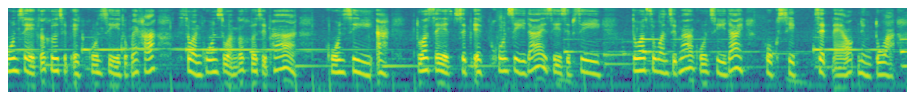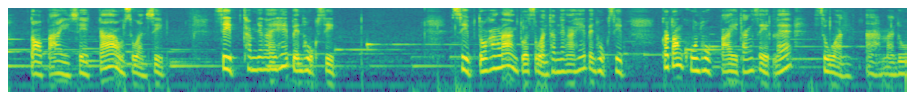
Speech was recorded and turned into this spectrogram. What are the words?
คูณเศษก็คือ 11 คูณ 4 ถูกไหมคะ ส่วนคูณส่วนก็คือ 15 คูณ 4 อะ ตัวเศษ 11 คูณ 4 ได้ 44 ตัวส่วน 15 คูณ 4 ได้ 60 เสร็จแล้ว 1 ตัว ต่อไปเศษ 9 ส่วน 10 10ทำยังไงให้เป็น 60 10 ตัวข้างล่างตัวส่วนทำยังไงให้เป็น 60 ก็ต้องคูณ 6 ไปทั้งเศษและส่วน อะ มาดู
